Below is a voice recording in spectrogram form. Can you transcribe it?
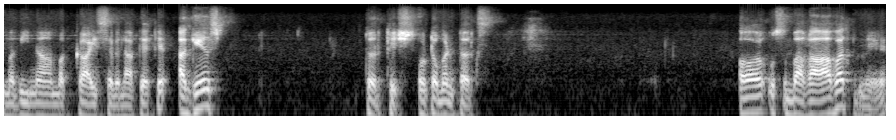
मदीना, मक्का, इस सब इलाके के अगेंस्ट टर्किश ओटोमन टर्क्स और उस बगावत में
